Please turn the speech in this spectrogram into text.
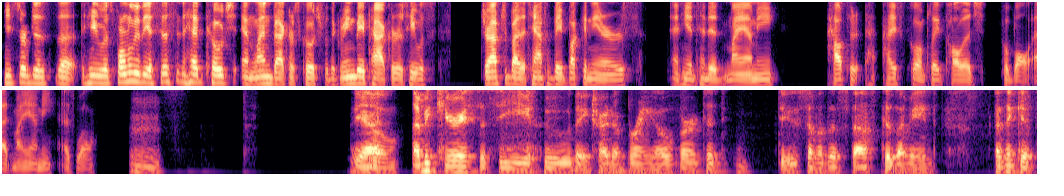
He served as the he was formerly the assistant head coach and linebackers coach for the Green Bay Packers. He was drafted by the Tampa Bay Buccaneers and he attended Miami high school and played college football at Miami as well. Mm. Yeah. So I'd be curious to see who they try to bring over to do some of this stuff because I mean, I think if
